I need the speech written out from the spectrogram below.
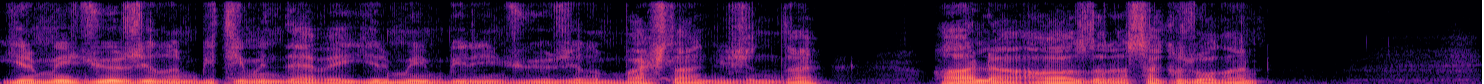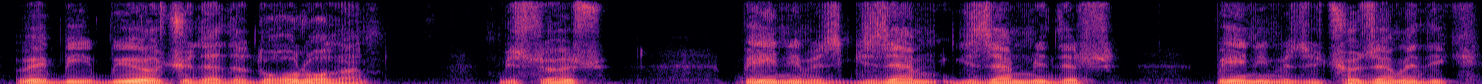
20. yüzyılın bitiminde ve 21. yüzyılın başlangıcında hala ağızlara sakız olan ve bir, bir ölçüde de doğru olan bir söz. Beynimiz gizem gizemlidir. Beynimizi çözemedik.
